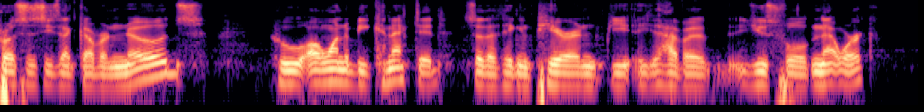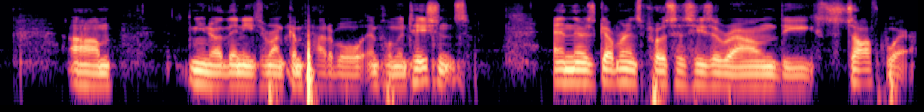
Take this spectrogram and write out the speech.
processes that govern nodes, who all want to be connected so that they can peer and be, have a useful network. Um, you know, they need to run compatible implementations. And there's governance processes around the software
